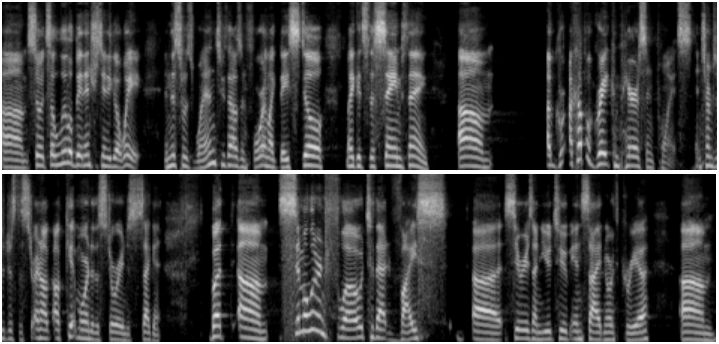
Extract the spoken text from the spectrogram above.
Um, so it's a little bit interesting to go, wait, and this was when 2004, and like they still like it's the same thing. Um, a, gr- a couple great comparison points in terms of just the story, and I'll, I'll get more into the story in just a second. But um, similar in flow to that Vice uh, series on YouTube, Inside North Korea, um,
